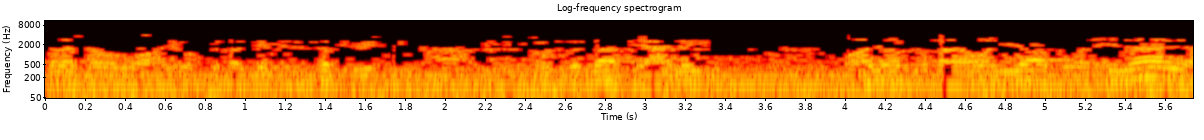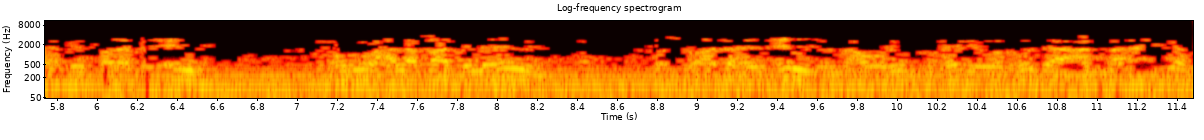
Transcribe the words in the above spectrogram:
فنسال الله ان يوفق الجميع للفقه في والثبات عليه وأن يرزقنا وإياكم العنايه في طلب العلم وحضور حلقات العلم وسؤال أهل العلم المعروفين بالخير والهدى عما أحكم.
